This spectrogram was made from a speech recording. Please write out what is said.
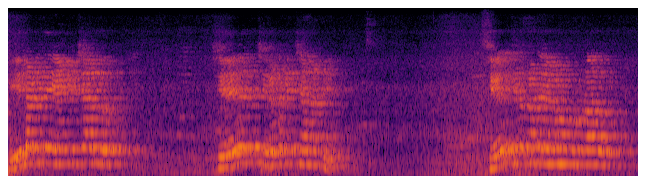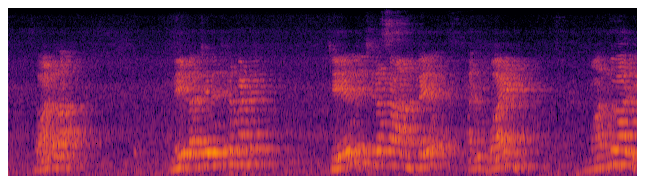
నీళ్ళు అడిగితే ఏమి ఇచ్చారు చేరు చిరకనిచ్చారండి చేరు చిరకంటే ఏమనుకుంటున్నారు? వాళ్ళ నీళ్ళ చేరు చిరకంటే చేరు చిరక అంటే అది వైన్ మందు అది.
